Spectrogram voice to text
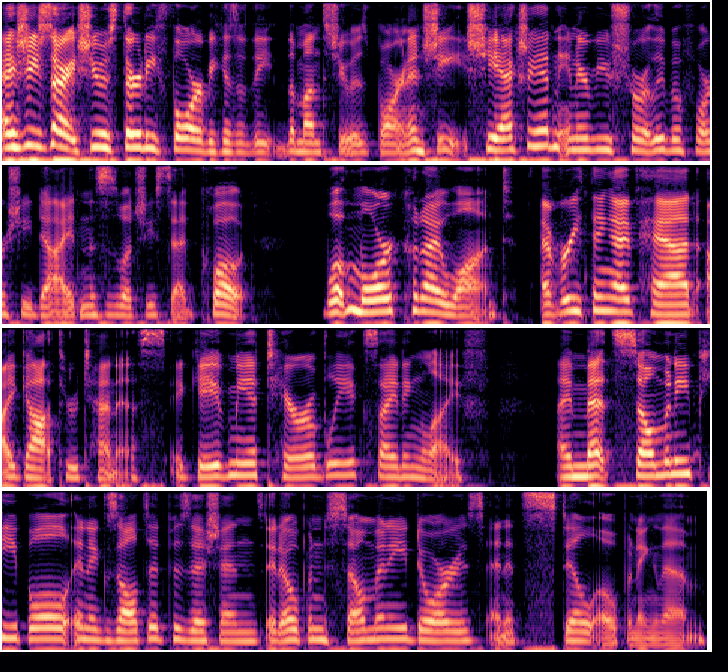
Actually, sorry, she was 34 because of the, the month she was born. And she she actually had an interview shortly before she died, and this is what she said, quote, What more could I want? Everything I've had, I got through tennis. It gave me a terribly exciting life. I met so many people in exalted positions. It opened so many doors, and it's still opening them.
